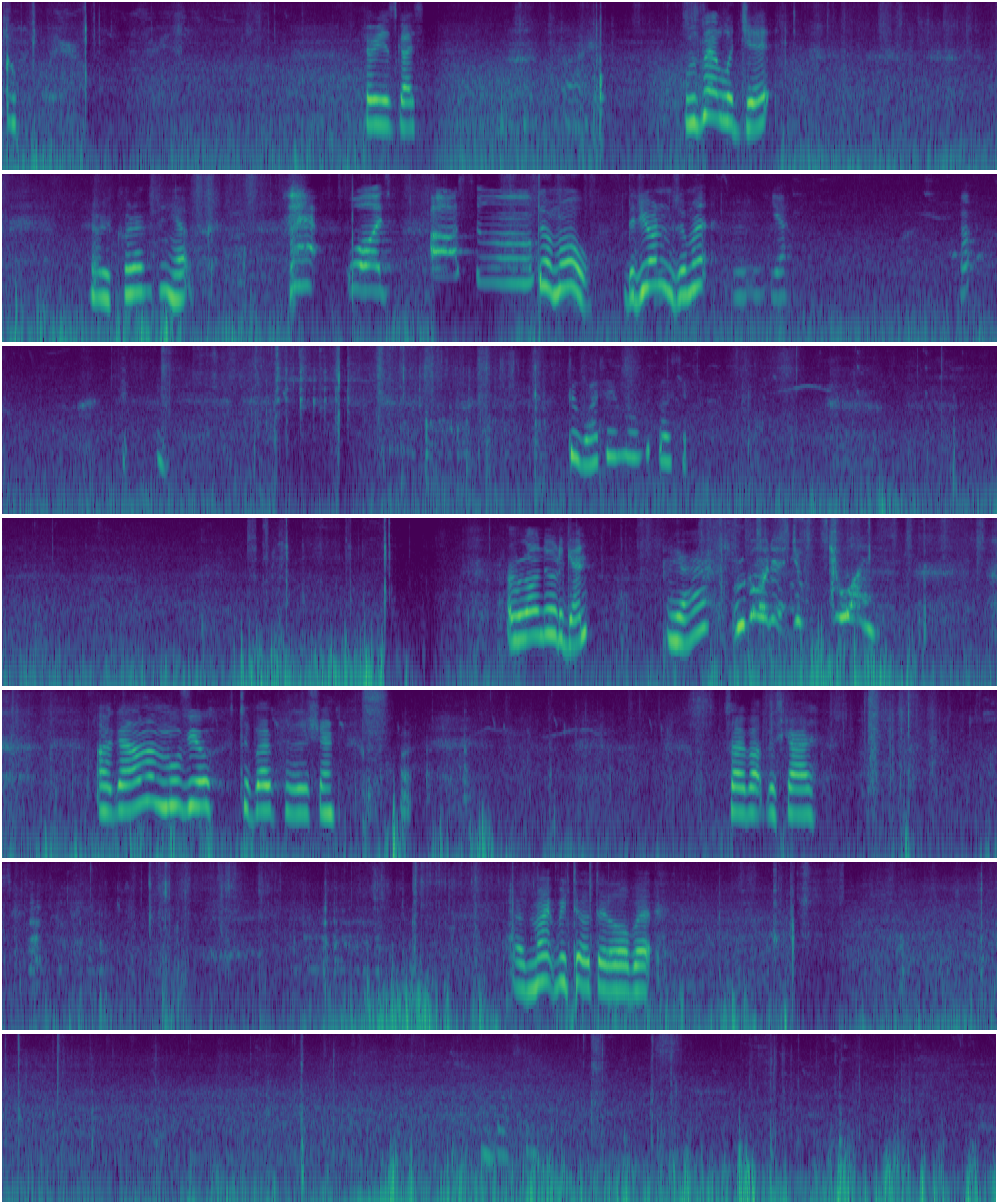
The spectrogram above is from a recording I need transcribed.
Going where? There he is, guys. Was that legit? Did I record everything? Yep. That was! Don't move. Did you unzoom it? Yeah. Dude, why didn't move it like it? Are we gonna do it again? Yeah? We're going to do twice! Okay, I'm gonna move you to better position. Sorry about this, guy. It might be tilted a little bit.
